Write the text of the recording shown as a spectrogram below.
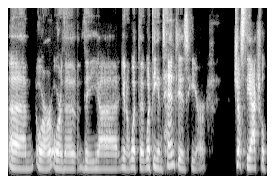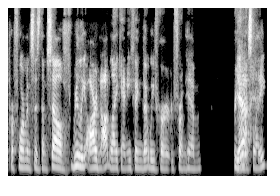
um, or or the the uh, you know what the what the intent is here. Just the actual performances themselves really are not like anything that we've heard from him previously,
